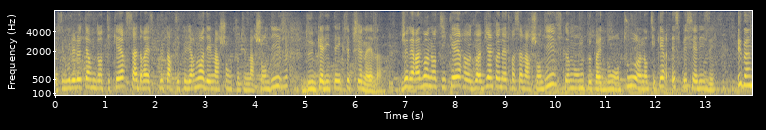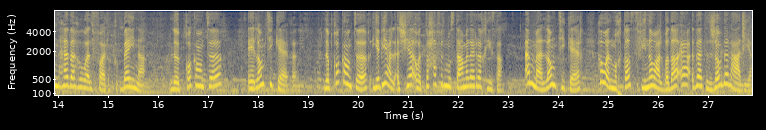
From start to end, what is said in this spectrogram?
et si vous voulez, le terme d'antiquaire s'adresse plus particulièrement à des marchands qui ont une marchandise d'une qualité exceptionnelle. Généralement, un antiquaire euh, doit bien connaître sa marchandise. Comme on ne peut pas être bon en tout, un antiquaire est spécialisé. إذا هذا هو الفرق بين لو بروكانتور et l'antiquaire. لو بروكانتور يبيع الأشياء والتحف المستعملة الرخيصة أما l'antiquaire هو المختص في نوع البضائع ذات الجودة العالية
